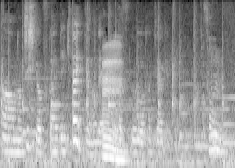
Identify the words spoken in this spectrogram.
あの知識を伝えていきたいっていうので、うん。スクールを立ち上げて、そう、うん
